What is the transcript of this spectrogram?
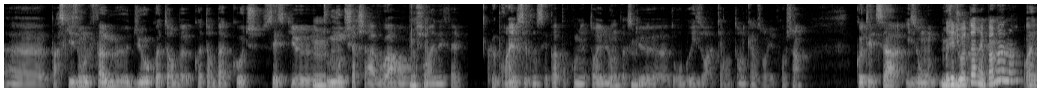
Euh, parce qu'ils ont le fameux duo quarterback, quarterback coach. C'est ce que Mm. tout le monde cherche à avoir en, en NFL. Le problème, c'est qu'on ne sait pas pour combien de temps ils l'ont parce Mm. que euh, Drew Brees aura 40 ans le 15 janvier prochain. Côté de ça, ils ont. Bridgewater est pas mal, hein. Ouais,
